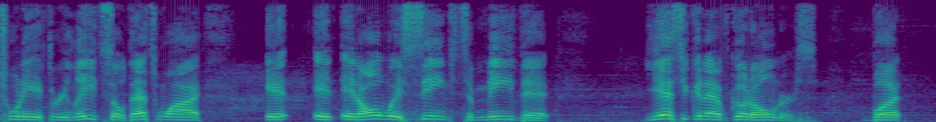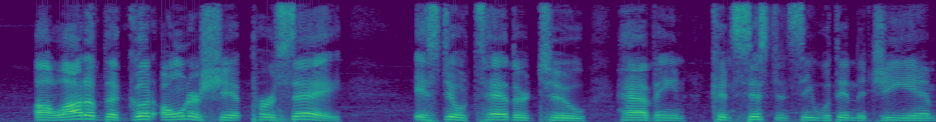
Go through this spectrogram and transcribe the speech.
28-3 lead. So that's why it, it, it always seems to me that yes, you can have good owners, but a lot of the good ownership per se is still tethered to having consistency within the GM,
